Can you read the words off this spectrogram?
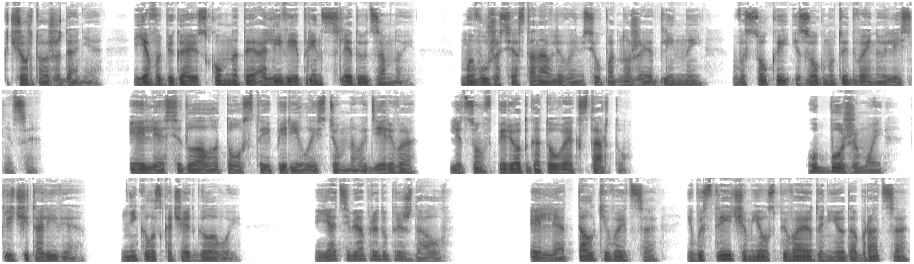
К черту ожидания. Я выбегаю из комнаты, Оливия и принц следуют за мной. Мы в ужасе останавливаемся у подножия длинной, высокой, изогнутой двойной лестницы. Элли оседлала толстые перила из темного дерева, лицом вперед, готовая к старту. «О, боже мой!» — кричит Оливия. Николас качает головой. «Я тебя предупреждал». Элли отталкивается, и быстрее, чем я успеваю до нее добраться,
